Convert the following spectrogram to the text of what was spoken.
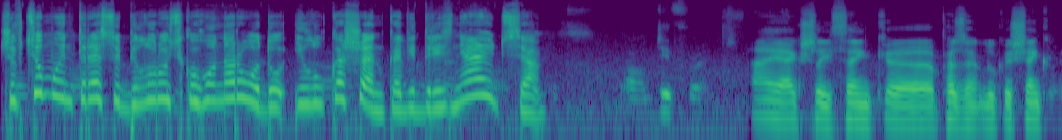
Чи в цьому інтереси білоруського народу і Лукашенка відрізняються? uh,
